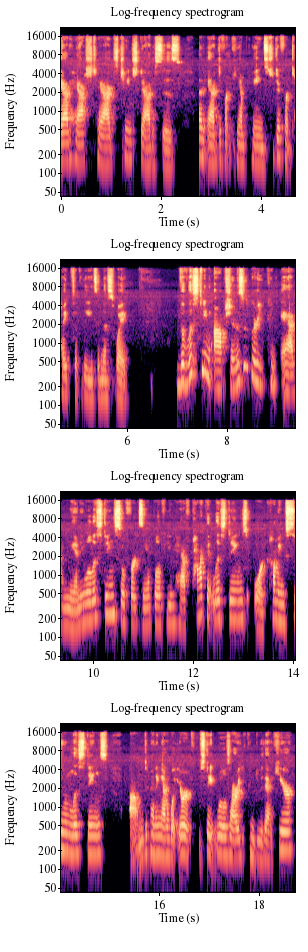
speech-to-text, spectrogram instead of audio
add hashtags, change statuses, and add different campaigns to different types of leads in this way. The listing option, this is where you can add manual listings. So, for example, if you have pocket listings or coming soon listings, um, depending on what your state rules are, you can do that here.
